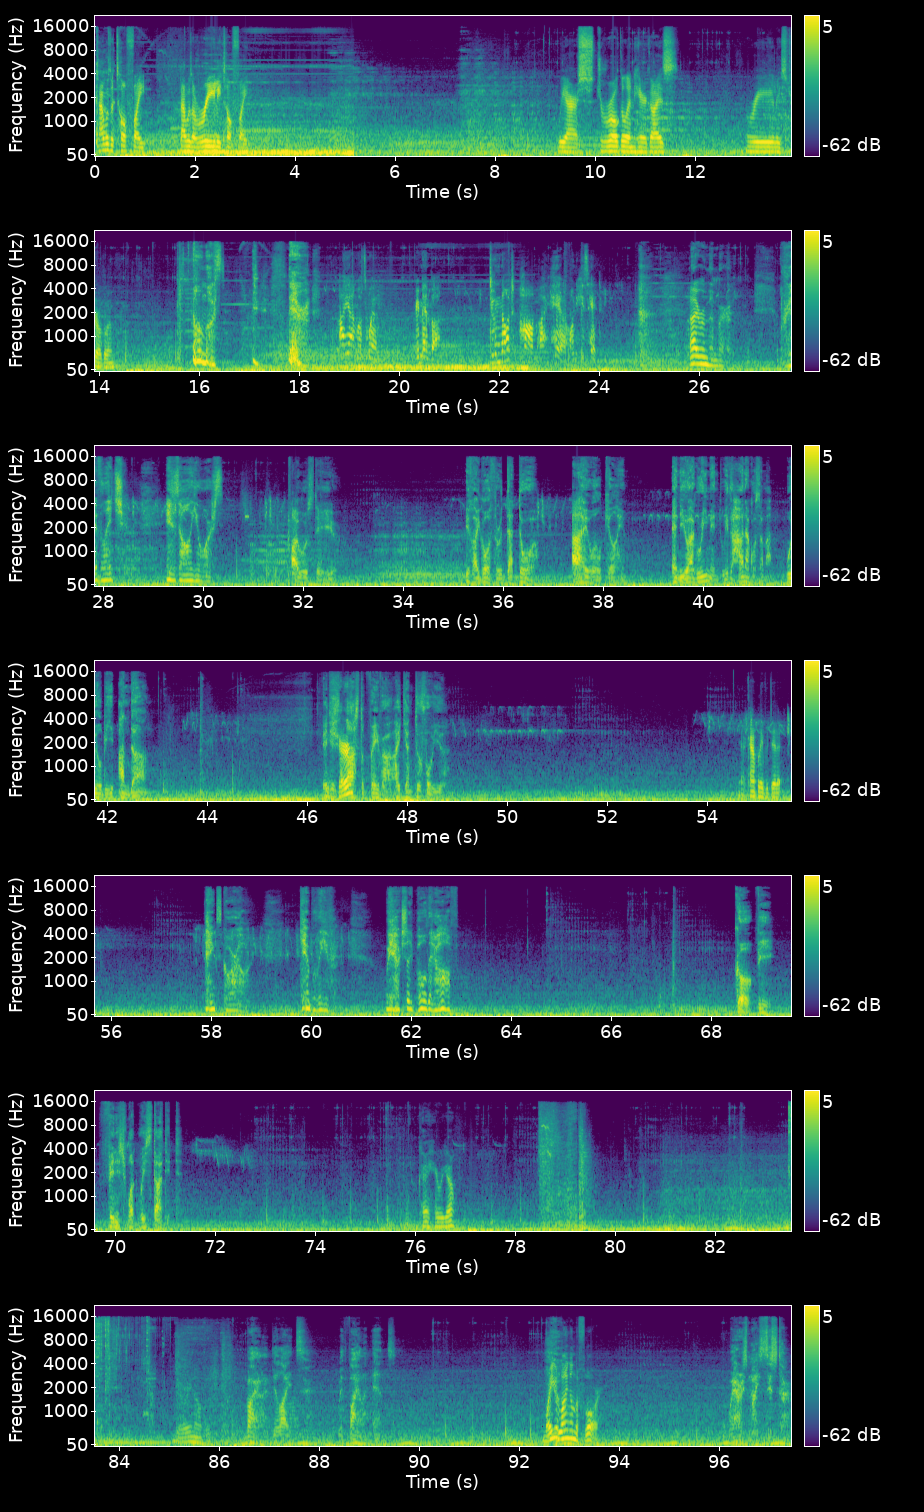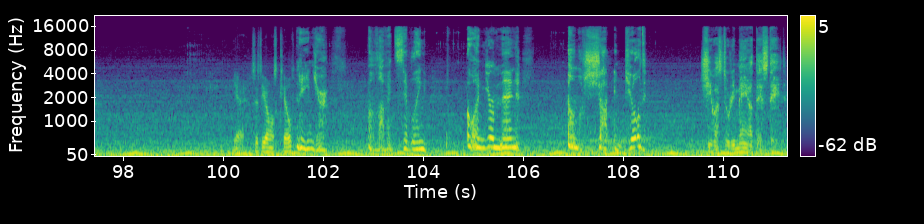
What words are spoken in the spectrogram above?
That was a tough fight. That was a really tough fight. We are struggling here, guys. Really struggling. Almost. There. I am as well. Remember, do not harm a hair on his head. I remember. Privilege is all yours. I will stay here. If I go through that door, I will kill him. And your agreement with Hanako-sama will be undone. It You is sure? the last favor I can do for you. Yeah, I can't believe we did it. Thanks, Goro. Can't believe we actually pulled it off. Go, V. Finish what we started. Okay, here we go. You already know. Violent delights with violent Why are you lying on the floor? Where is my sister? Yeah, Sissy almost killed. mean your beloved sibling, oh, one your men almost shot and killed? She was to remain at the estate.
